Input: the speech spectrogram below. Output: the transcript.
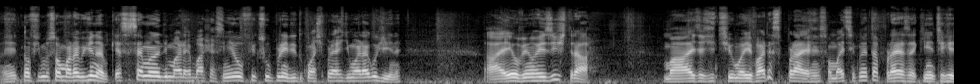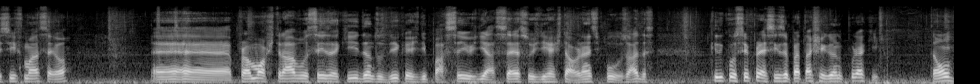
A gente não filma só Maragogi, né? Porque essa semana de maré baixa assim eu fico surpreendido com as praias de Maragogi, né? Aí eu venho registrar. Mas a gente filma aí várias praias, né? São mais de 50 praias aqui entre Recife e Maceió. É, para mostrar a vocês aqui, dando dicas de passeios, de acessos, de restaurantes, pousadas. Aquilo que você precisa para estar tá chegando por aqui. Então,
